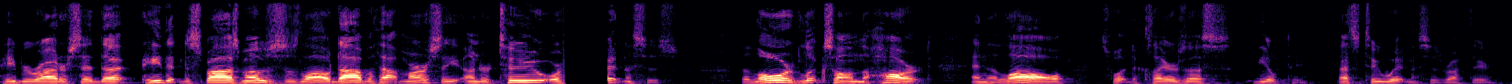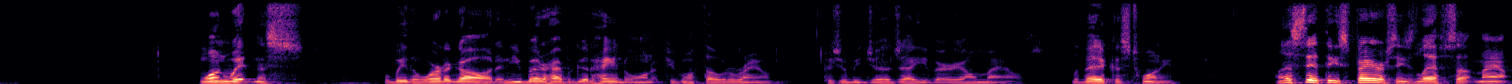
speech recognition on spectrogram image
Hebrew writer said that he that despised Moses' law died without mercy under two or three witnesses. The Lord looks on the heart, and the law is what declares us guilty. That's two witnesses right there. One witness will be the Word of God, and you better have a good handle on it if you're going to throw it around, because you'll be judged out of your very own mouths. Leviticus 20. Let's see if these Pharisees left something out.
